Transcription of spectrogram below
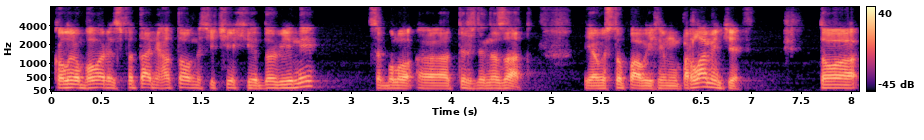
Коли обговорюють питання готовності Чехії до війни, це було е, тиждень назад. Я виступав в їхньому парламенті. То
